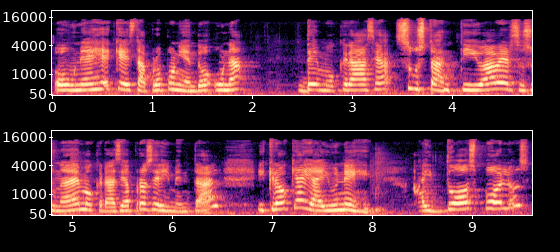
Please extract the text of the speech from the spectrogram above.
O un eje que está proponiendo una democracia sustantiva versus una democracia procedimental. Y creo que ahí hay un eje. Hay dos polos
